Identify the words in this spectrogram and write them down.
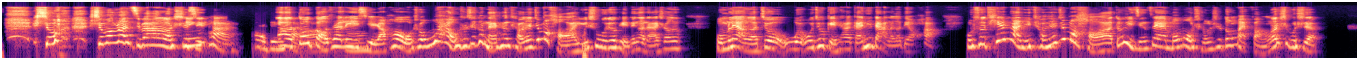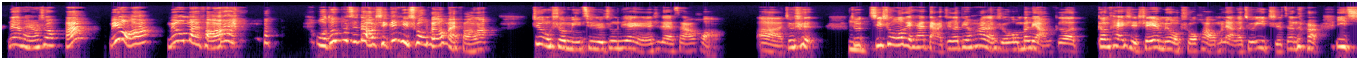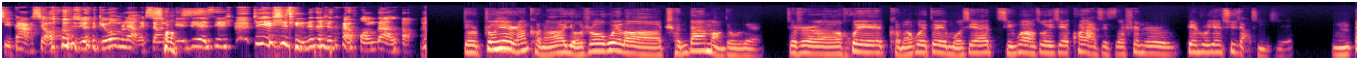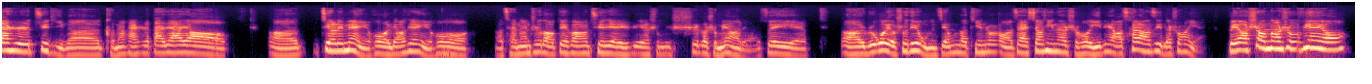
什么什么乱七八糟的事情啊，都搞在了一起。然后我说哇，我说这个男生条件这么好啊，于是我就给那个男生，我们两个就我我就给他赶紧打了个电话，我说天哪，你条件这么好啊，都已经在某某城市都买房了是不是？那个男生说啊，没有啊，没有买房啊，我都不知道谁跟你说我要买房了，这种说明其实中间人是在撒谎。啊，就是，就其实我给他打这个电话的时候，我们两个刚开始谁也没有说话，我们两个就一直在那儿一起大笑，我觉得给我们两个相亲这件事这件事情真的是太荒诞了。就是中间人可能有时候为了承担嘛，对不对？就是会可能会对某些情况做一些夸大其词，甚至编出一些虚假信息。嗯，但是具体的可能还是大家要呃见了面以后聊天以后，呃，才能知道对方确切是个什么是个什么样的人。所以，呃，如果有收听我们节目的听众，在相亲的时候一定要擦亮自己的双眼，不要上当受骗哟。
